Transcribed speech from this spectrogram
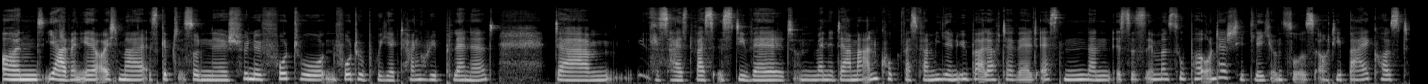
Und ja, wenn ihr euch mal, es gibt so eine schöne Foto, ein Fotoprojekt Hungry Planet, da, das heißt, was ist die Welt? Und wenn ihr da mal anguckt, was Familien überall auf der Welt essen, dann ist es immer super unterschiedlich. Und so ist auch die Beikost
